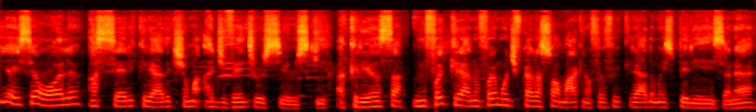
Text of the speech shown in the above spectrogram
e aí você olha a série criada que chama Adventure Series, que a criança não foi criada, não foi modificada a sua máquina, foi, foi criada uma experiência, né?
